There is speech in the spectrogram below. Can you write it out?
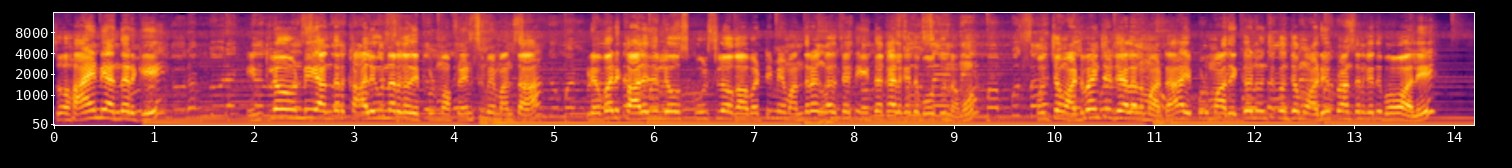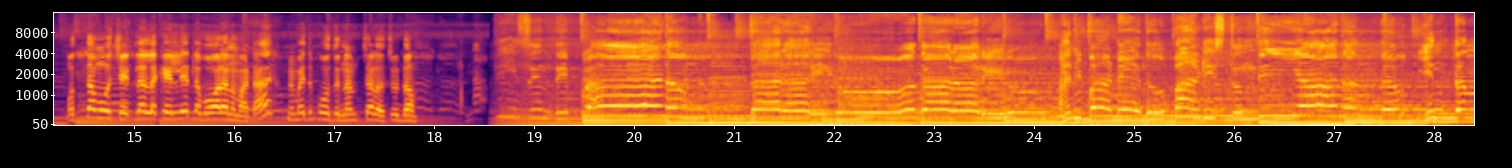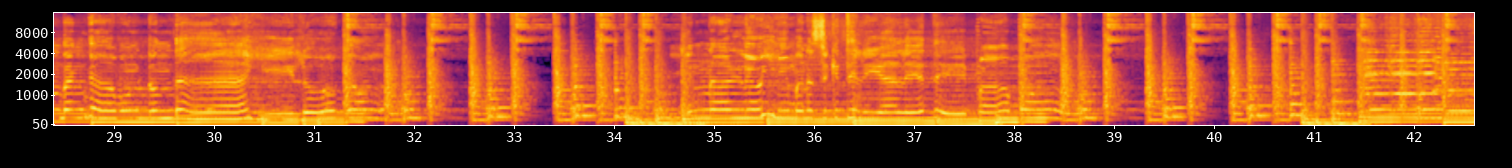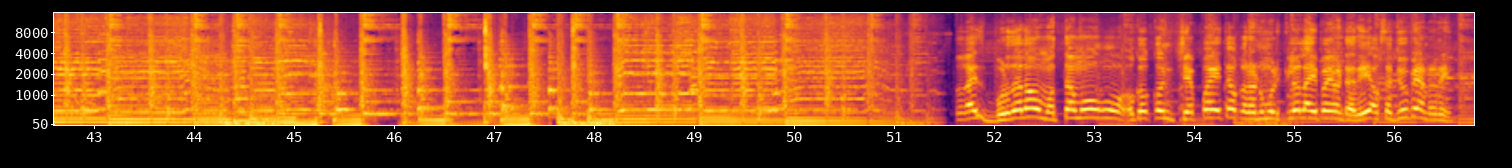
So hi అండి అందరికీ. ఇంట్లో ఉండి అందరు ఖాళీగా ఉన్నారు కదా ఇప్పుడు మా ఫ్రెండ్స్ మేమంతా. ఇప్పుడు ఎవరి కాలేజీలో స్కూల్స్లో కాబట్టి మేము అందరం కలిసి అయితే ఈతకాయలకి అయితే పోతున్నాము. కొంచెం అడ్వెంచర్ చేయాలన్నమాట. ఇప్పుడు మా దగ్గర నుంచి కొంచెం అడవి ప్రాంతానికి అయితే పోవాలి. మొత్తము చెట్లకి వెళ్ళి ఇట్లా పోవాలన్నమాట. మేమైతే పోతున్నాం. చలో చూద్దాం. తీసింది ప్రాణం అని పాడేదో పాడిస్తుంది ఇంతందంగా అందంగా ఉంటుందా ఈ లోకం? ఇన్నాళ్ళు ఈ మనసుకి తెలియాలేదే పాపం. బురదలో మొత్తము ఒక్కొక్క చెప్పు అయితే ఒక రెండు మూడు కిలోలు అయిపోయి ఉంటుంది. ఒకసారి చూపియండి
